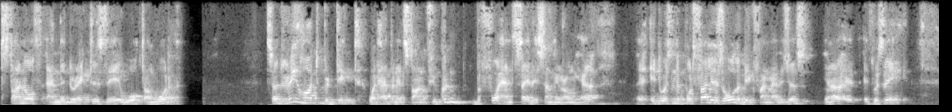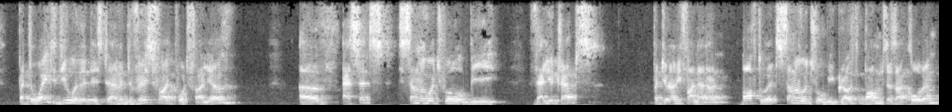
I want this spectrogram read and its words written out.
Steinhoff and the directors there walked on water. So it's very hard to predict what happened at Steinhoff. You couldn't beforehand say there's something wrong here. It was in the portfolios of all the big fund managers. You know, it, it was there. But the way to deal with it is to have a diversified portfolio of assets, some of which will be value traps, but you'll only find that out afterwards. Some of which will be growth bombs, as I call them,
